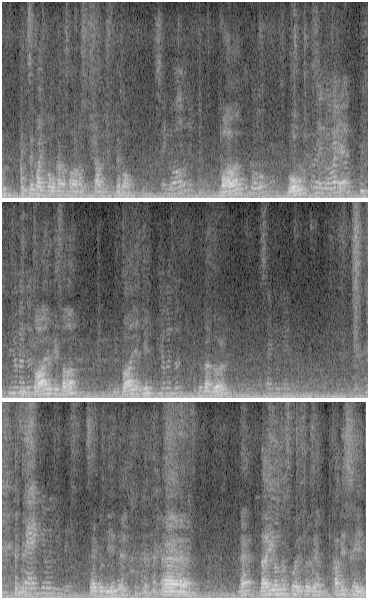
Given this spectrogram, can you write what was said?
o que você pode colocar nas palavras-chave de futebol? Bola. Bola. Gol. Gol. Vitória. Jogador. Vitória, o que você falou? Vitória aqui. Jogador. Jogador. Segue o líder. Segue o líder. Segue o líder. É? Daí outras coisas, por exemplo, cabeceio.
